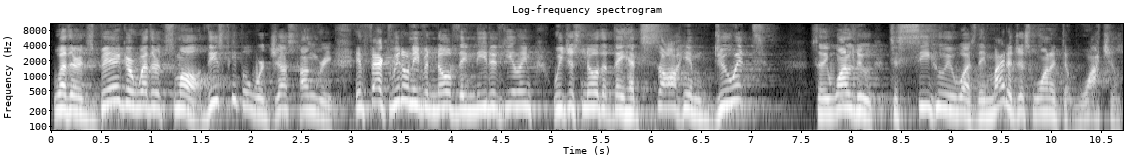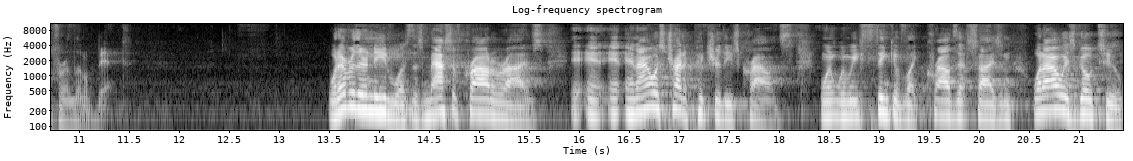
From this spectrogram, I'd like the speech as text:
whether it's big or whether it's small, these people were just hungry. In fact, we don't even know if they needed healing. We just know that they had saw him do it so they wanted to, to see who he was. They might have just wanted to watch him for a little bit. Whatever their need was, this massive crowd arrives. And, and, and I always try to picture these crowds when, when we think of like crowds that size. And what I always go to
